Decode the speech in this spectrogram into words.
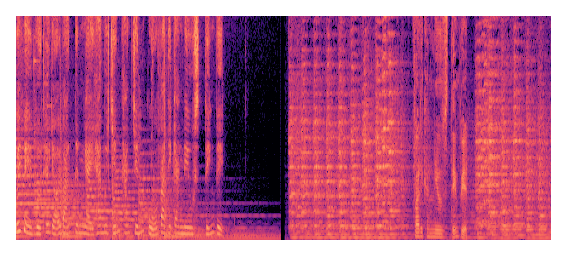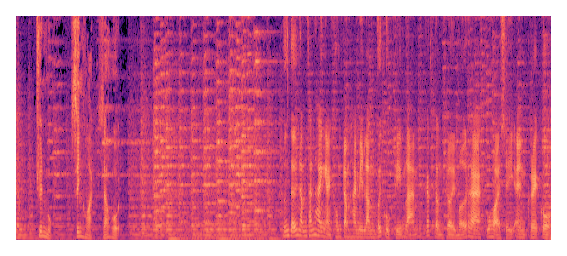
Quý vị vừa theo dõi bản tin ngày 29 tháng 9 của Vatican News tiếng Việt. Vatican News tiếng Việt Chuyên mục Sinh hoạt giáo hội Hướng tới năm Thánh 2025 với cuộc triển lãm Các tầng trời mở ra của họa sĩ Anne Greco.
